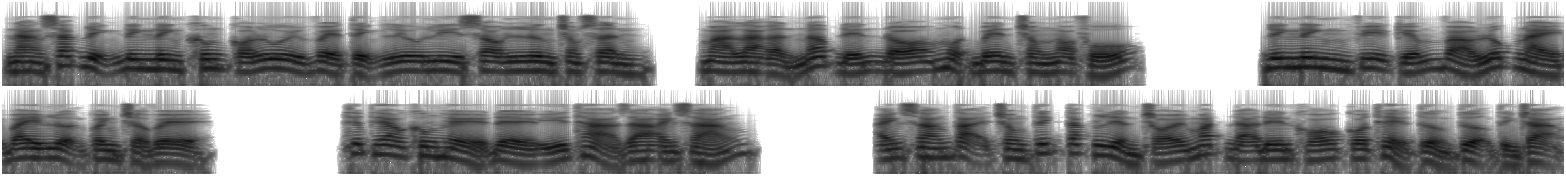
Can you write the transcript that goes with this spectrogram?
Nàng xác định Đinh Ninh không có lui về tịnh lưu ly sau lưng trong sân, mà là ẩn nấp đến đó một bên trong ngõ phố. Đinh Ninh phi kiếm vào lúc này bay lượn quanh trở về. Tiếp theo không hề để ý thả ra ánh sáng. Ánh sáng tại trong tích tắc liền trói mắt đã đến khó có thể tưởng tượng tình trạng.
